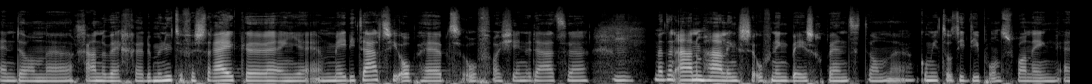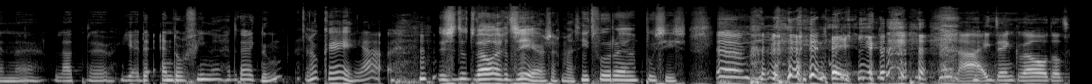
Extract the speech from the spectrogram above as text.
En dan eh gaandeweg eh, de minuten verstrijken en je een meditatie op hebt. Of als je inderdaad eh, Mm. met een ademhalingsoefening bezig bent, dan kom je tot die diepe ontspanning en laat de, je, de endorfine het werk doen. Oké. Ja. Dus het doet wel echt zeer, zeg maar. Het is niet voor poesies. Ehm, nee. nou, ik denk wel dat,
